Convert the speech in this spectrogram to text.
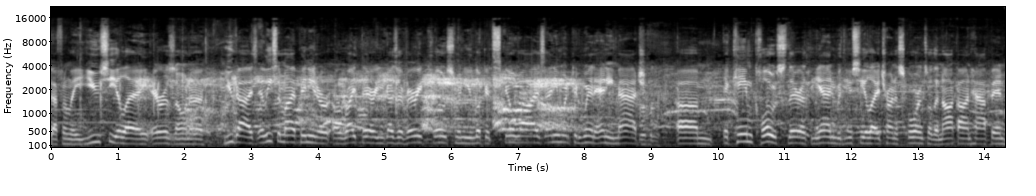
Definitely UCLA, Arizona. You guys, at least in my opinion, are, are right there. You guys are very close when you look at skill-wise. Anyone could win any match. Um, it came close there at the end with UCLA trying to score until the knock-on happened.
